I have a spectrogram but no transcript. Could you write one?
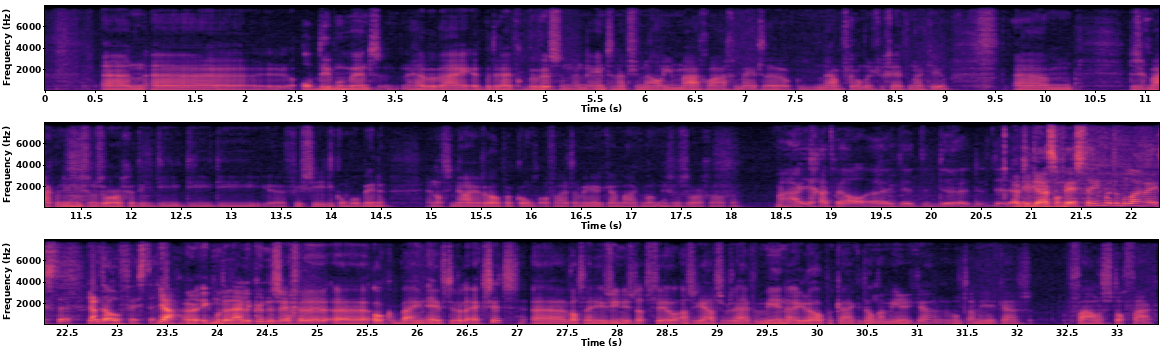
En eh, op dit moment hebben wij het bedrijf ook bewust een, een internationaal imago aangemeten, ook een naamverandering gegeven aan IQ. Ehm, dus ik maak me nu niet zo'n zorgen. Die, die, die, die eh, visie die komt wel binnen. En of die naar Europa komt of uit Amerika, maak ik me ook niet zo'n zorgen over. Maar je gaat wel, eh, de, de, de, de, Amerikaanse van- vestiging wordt de belangrijkste, wordt de hoofdvestiging. Ja, eh, ik moet uiteindelijk kunnen zeggen, ook bij een eventuele exit. wat wij nu zien is dat veel Aziatische bedrijven meer naar Europa kijken dan Amerika. Want Amerika falen ze toch vaak.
